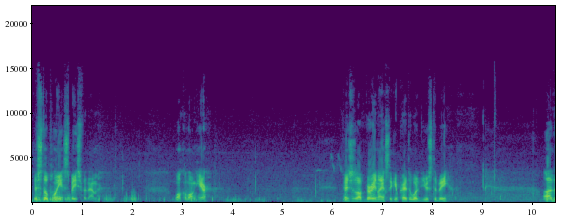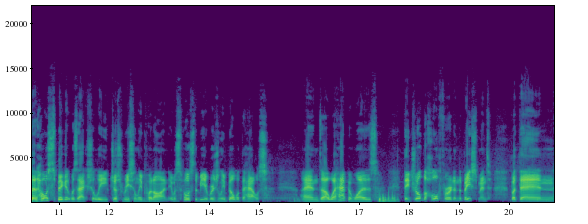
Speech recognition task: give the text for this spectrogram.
there's still plenty of space for them. Walk along here. Finishes off very nicely compared to what it used to be. Uh, that hose spigot was actually just recently put on. It was supposed to be originally built with the house. And uh, what happened was they drilled the hole for it in the basement, but then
